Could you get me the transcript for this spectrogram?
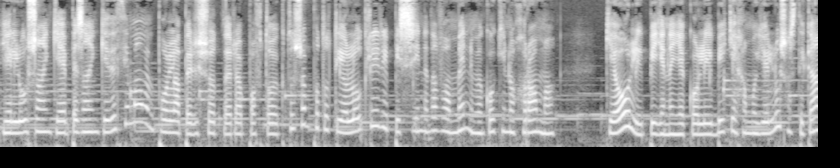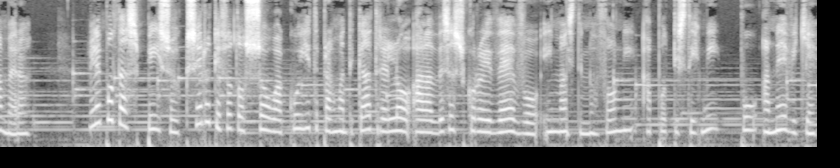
Γελούσαν και έπαιζαν και δεν θυμάμαι πολλά περισσότερα από αυτό εκτός από το ότι ολόκληρη η πισίνα ήταν βαμμένη με κόκκινο χρώμα και όλοι πήγαιναν για κολύμπι και χαμογελούσαν στη κάμερα. Βλέποντας πίσω, ξέρω ότι αυτό το show ακούγεται πραγματικά τρελό, αλλά δεν σας κοροϊδεύω, είμαστε στην οθόνη από τη στιγμή που ανέβηκε.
